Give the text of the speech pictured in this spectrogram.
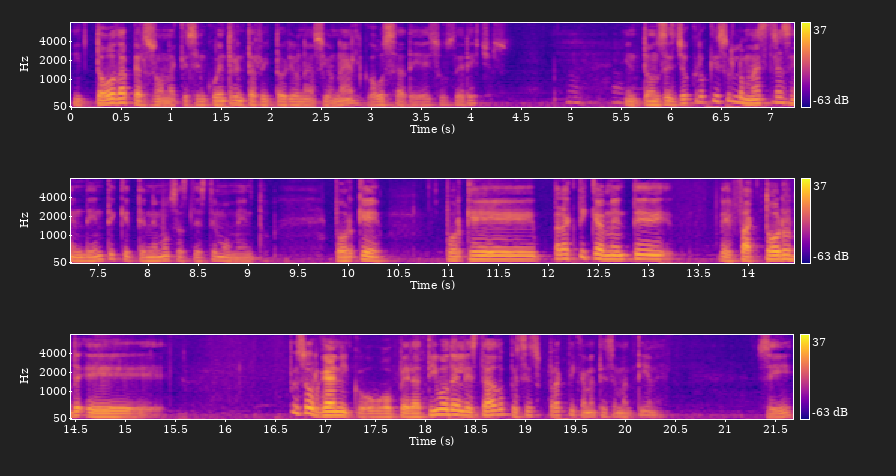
Y toda persona que se encuentra en territorio nacional goza de esos derechos. Entonces yo creo que eso es lo más trascendente que tenemos hasta este momento. ¿Por qué? Porque prácticamente el factor eh, pues orgánico o operativo del Estado, pues eso prácticamente se mantiene. ¿Sí?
